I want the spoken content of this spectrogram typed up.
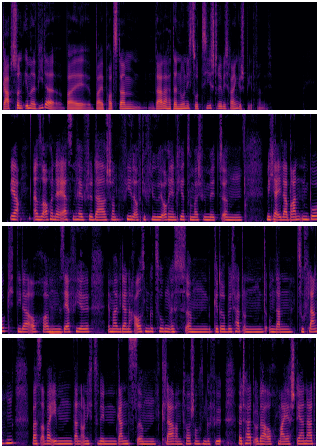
gab es schon immer wieder bei, bei Potsdam. Werder hat da nur nicht so zielstrebig reingespielt, fand ich. Ja, also auch in der ersten Hälfte da schon viel auf die Flügel orientiert, zum Beispiel mit ähm, Michaela Brandenburg, die da auch ähm, mhm. sehr viel immer wieder nach außen gezogen ist, ähm, gedribbelt hat und um dann zu flanken, was aber eben dann auch nicht zu den ganz ähm, klaren Torchancen geführt hat. Oder auch Maya Sternert,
